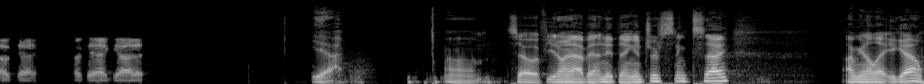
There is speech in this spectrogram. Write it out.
Okay. Okay, I got it. Yeah. Um. So if you don't have anything interesting to say, I'm gonna let you go.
